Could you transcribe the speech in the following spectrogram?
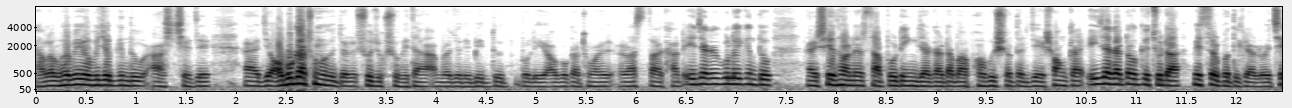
ঢালাভাবেই অভিযোগ কিন্তু আসছে যে যে অবকাঠামো সুযোগ সুবিধা, আমরা যদি বিদ্যুৎ বলি, অবকাঠামো, রাস্তাঘাট, এই জায়গাগুলোই কিন্তু সে ধরনের সাপোর্টিং জায়গাটা বা ভবিষ্যতের যে সংখ্যা, এই জায়গাটাও কিছুটা মিশ্র প্রতিক্রিয়া রয়েছে।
